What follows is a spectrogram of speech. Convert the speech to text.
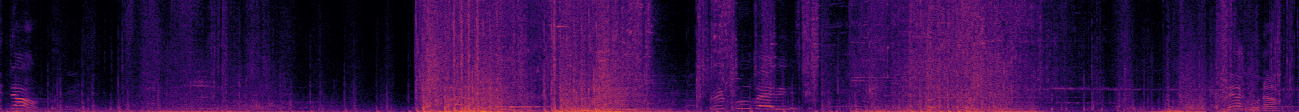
Sit down. Triple, baby. Careful now.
